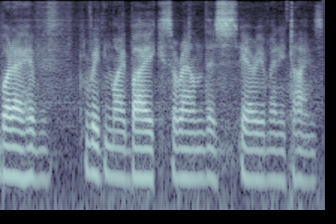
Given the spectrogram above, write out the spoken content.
but I have ridden my bikes around this area many times.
